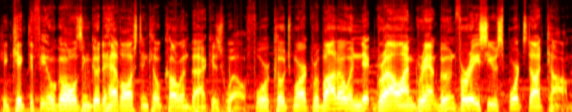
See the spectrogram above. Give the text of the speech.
can kick the field goals, and good to have Austin Kilcullen back as well. For Coach Mark Ribaudo and Nik Grau, I'm Grant Boone for ACUSports.com.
